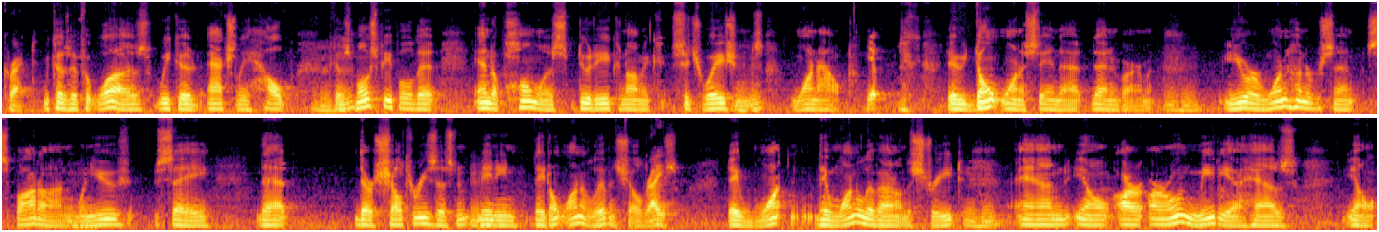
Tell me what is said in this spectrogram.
Correct. Because if it was, we could actually help. Because Mhm. most people that end up homeless due to economic situations want out. Yep. They don't want to stay in that, that environment. Mm-hmm. You are 100% spot on when you say that they're shelter resistant, meaning they don't want to live in shelters. Right. They want they want to live out on the street, and you know our our own media has, you know,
